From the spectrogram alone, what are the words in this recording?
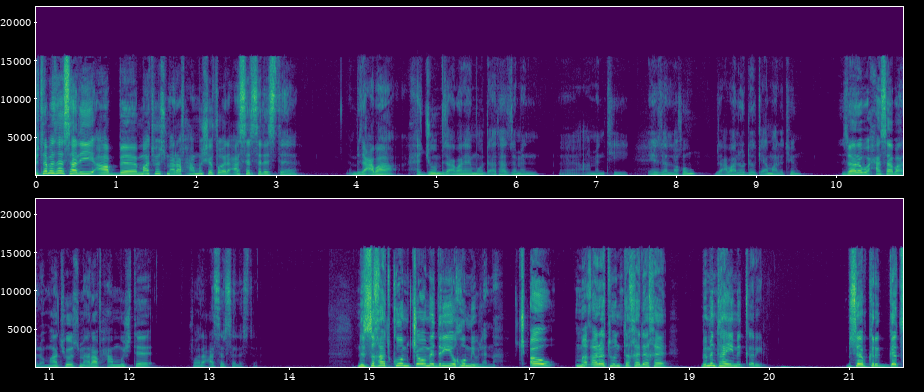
ብተመሳሳሊ ኣብ ማቴዎስ ምዕራፍ ሓሙሽተ ፍቕዲ ዓሰርተ ሰለስተ ብዛዕባ ሕጂ እውን ብዛዕባ ናይ መወዳእታ ዘመን ኣመንቲ እየ ዘለኹ ብዛዕባ ሎዶቅያ ማለት እዩ ዛረቡ ሓሳብ ኣሎ ማቴዎስ ምዕራፍ ሓሙሽተ ፍቕዲ ዓሰርተ ሰለስተ ንስኻትኩም ጨው ምድሪ ኢኹም ይብለና ጨው መቐረቱ እንተኸደኸ ብምንታይ ይምቅር ኢሉ ብሰብ ክርገጽ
